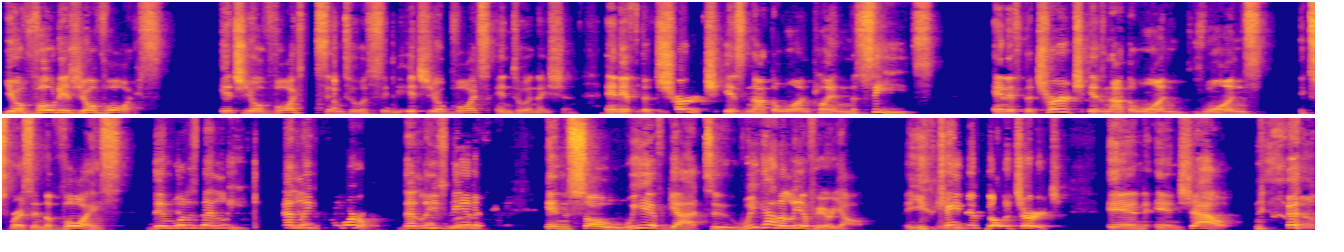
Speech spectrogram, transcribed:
Your vote is your voice. It's your voice into a city. It's your voice into a nation. And if the church is not the one planting the seeds, and if the church is not the one ones expressing the voice, then what does that leave? That Yeah. leaves the world. That leaves the Absolutely. enemy. And so we have got to, we got to live here, y'all. You can't Mhm. just go to church and and shout.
